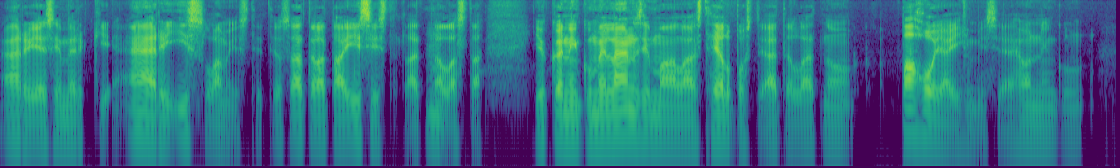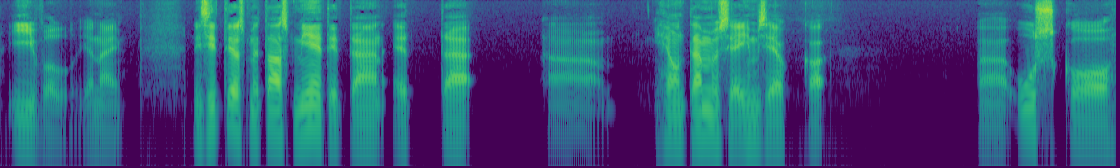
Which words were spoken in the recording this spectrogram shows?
Ääriesimerkki ääri-islamistit. Jos ajatellaan tai isistä tai mm. tällaista, mm. joka niin kuin me länsimaalaiset helposti ajatellaan, että ne on pahoja ihmisiä, he on niin kuin evil ja näin. Niin sitten jos me taas mietitään, että äh, he on tämmöisiä ihmisiä, jotka uskoo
